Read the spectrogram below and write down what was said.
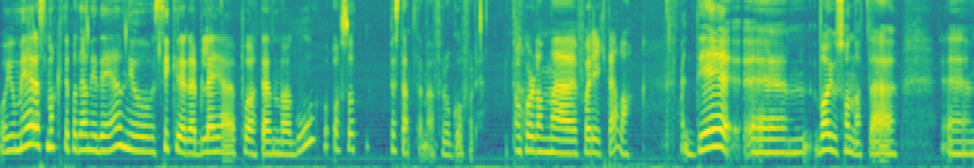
Og jo mer jeg smakte på den ideen, jo sikrere ble jeg på at den var god, og så bestemte jeg meg for å gå for det. Og hvordan eh, foregikk det, da? Det eh, var jo sånn at jeg eh,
